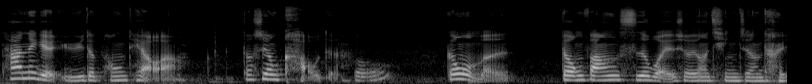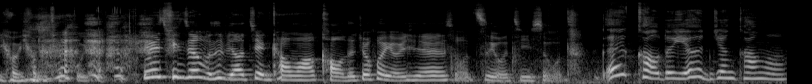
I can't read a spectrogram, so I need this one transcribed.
它那个鱼的烹调啊，都是用烤的，哦，跟我们东方思维说用清蒸的又有点不一样。因为清蒸不是比较健康吗？烤的就会有一些什么自由基什么的。哎、烤的也很健康哦，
